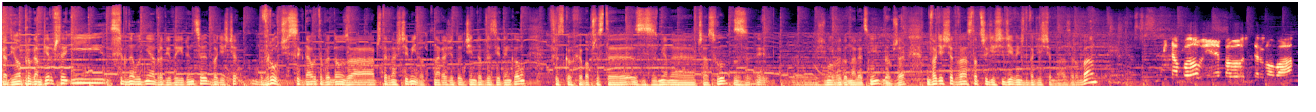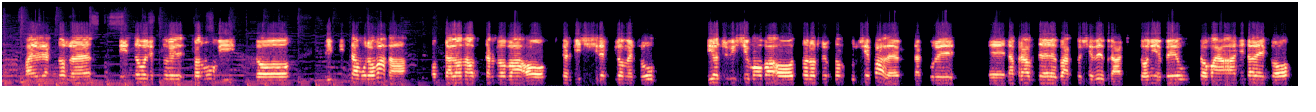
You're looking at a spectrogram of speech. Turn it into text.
Radio, program pierwszy i sygnały dnia w radiowej jedynce 20. Wróć, sygnały to będą za 14 minut. Na razie to dzień dobry z jedynką. Wszystko chyba przez tę zmianę czasu z y, zimowego na letni? Dobrze. 22 139 2202. Witam ponownie, Paweł z Ternowa. Panie redaktorze, miejscowość, o której Pan mówi, to Lipnica Murowana, oddalona od Tarnowa o 47 km. I oczywiście mowa o corocznym konkursie palem, na który e, naprawdę warto się wybrać. Kto nie był, kto ma niedaleko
